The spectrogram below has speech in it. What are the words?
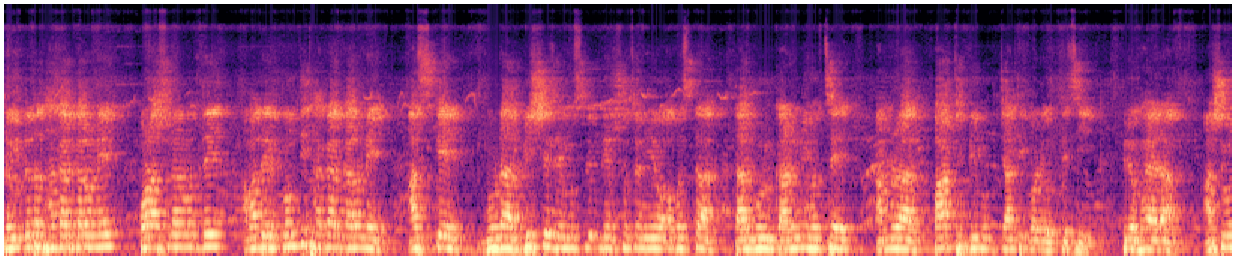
দরিদ্রতা থাকার কারণে, পড়াশোনার মধ্যে আমাদের কমতি থাকার কারণে আজকে গোটা বিশ্বে যে মুসলিমদের শোচনীয় অবস্থা, তার মূল কারণই হচ্ছে আমরা পাঠ বিমুখ জাতি গড়ে উঠতেছি। প্রিয় ভাইয়েরা, আসুন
